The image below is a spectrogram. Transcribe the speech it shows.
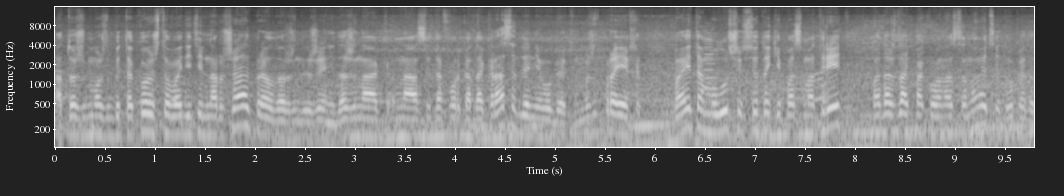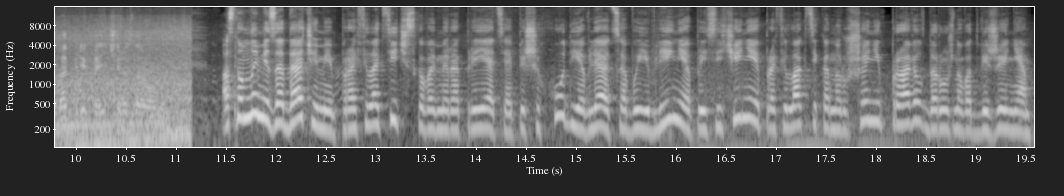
А то же может быть такое, что водитель нарушает правила дорожного движения, даже на, на светофор, когда красный для него говорит, он может проехать. Поэтому лучше все-таки посмотреть, подождать, пока он остановится, и только тогда переходить через дорогу. Основными задачами профилактического мероприятия «Пешеход» являются выявление, пресечение и профилактика нарушений правил дорожного движения.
